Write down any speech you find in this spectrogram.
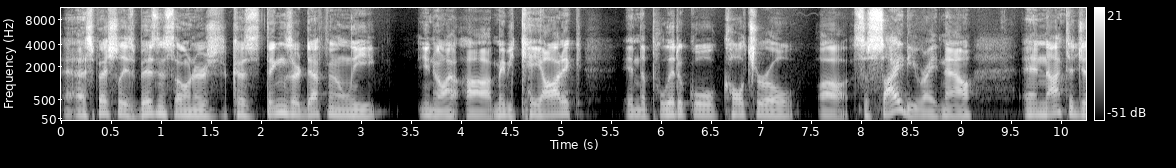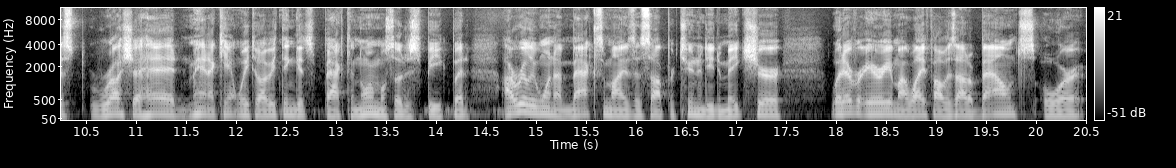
especially as business owners, because things are definitely, you know, uh, maybe chaotic in the political, cultural uh, society right now. And not to just rush ahead, man, I can't wait till everything gets back to normal, so to speak. But I really want to maximize this opportunity to make sure whatever area of my life I was out of bounds or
